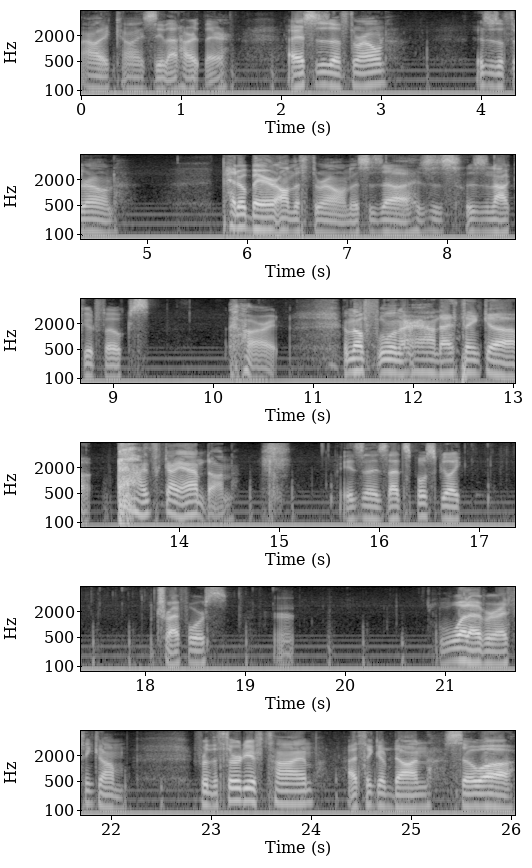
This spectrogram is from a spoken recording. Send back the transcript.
I like I see that heart there. Guess this is a throne. This is a throne. Pedo bear on the throne. This is uh this is this is not good folks. Alright. Enough fooling around. I think uh I think I am done. Is is that supposed to be like Triforce? Or whatever. I think um for the 30th time, I think I'm done. So uh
